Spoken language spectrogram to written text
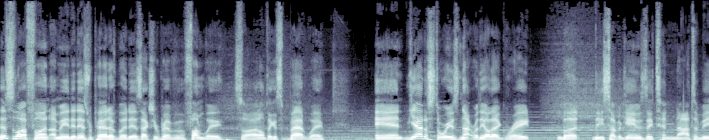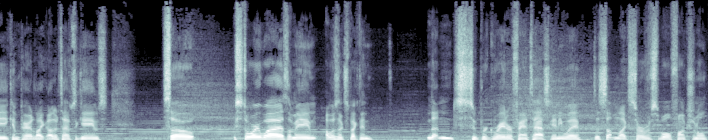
this is a lot of fun. I mean, it is repetitive, but it is actually repetitive in a fun way. So I don't think it's a bad way. And yeah, the story is not really all that great, but these type of games they tend not to be compared to like other types of games. So story wise, I mean, I wasn't expecting nothing super great or fantastic anyway. Just something like serviceable, functional.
